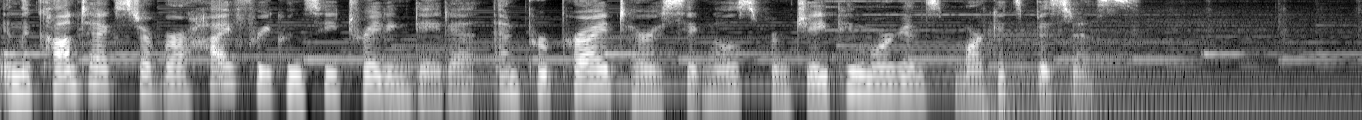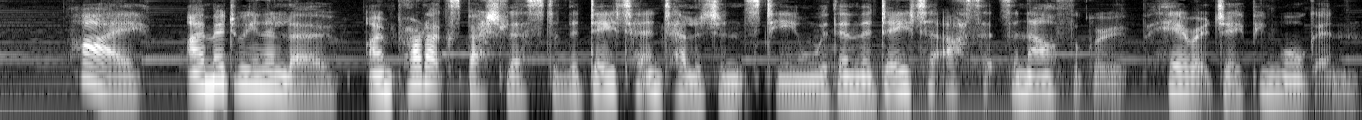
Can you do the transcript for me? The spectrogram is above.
in the context of our high frequency trading data and proprietary signals from JP Morgan's markets business. Hi, I'm Edwina Lowe. I'm product specialist in the data intelligence team within the Data Assets and Alpha Group here at JP Morgan.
